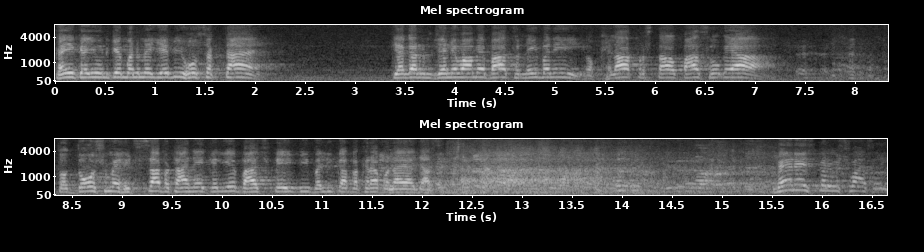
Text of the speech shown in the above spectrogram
कहीं कहीं उनके मन में यह भी हो सकता है कि अगर जेनेवा में बात नहीं बनी और खिलाफ प्रस्ताव पास हो गया तो दोष में हिस्सा बटाने के लिए वाजपेयी भी बलि का बकरा बनाया जा सकता है मैंने इस पर विश्वास नहीं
